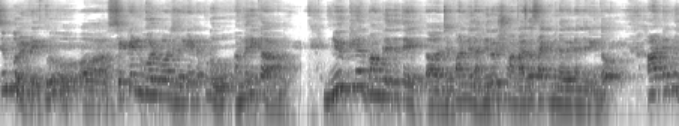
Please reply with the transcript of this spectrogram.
సింపుల్ అండి. ఇప్పుడు సెకండ్ వరల్డ్ వార్ జరిగేటప్పుడు అమెరికా న్యూక్లియర్ బాంబులు ఏదైతే జపాన్ మీద హిరోషిమా నాగసాకి మీద వేయడం జరిగిందో ఆ టైంలో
